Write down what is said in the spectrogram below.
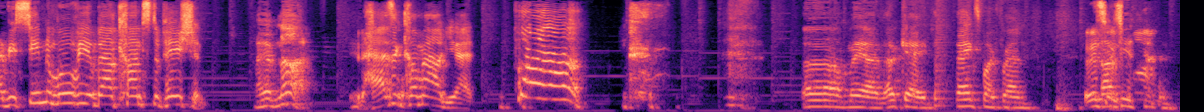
Have you seen the movie about constipation? I have not. It hasn't come out yet. Ah! Oh man. Okay. Thanks, my friend. This Talk was fun. soon.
